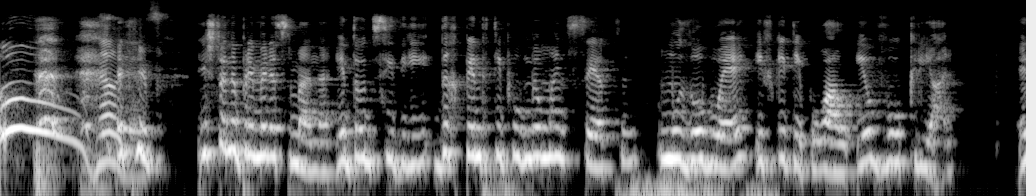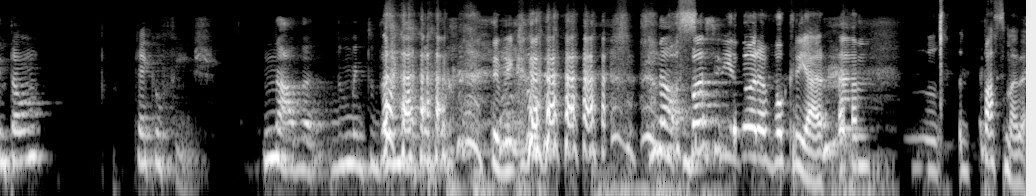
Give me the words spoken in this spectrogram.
Uh, É tipo, foi na primeira semana, então decidi, de repente, tipo, o meu mindset mudou bué e fiquei tipo, uau, eu vou criar. Então, o que é que eu fiz? Nada de muito dramático. Não, basicamente. vou criar. Um, para a semana.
